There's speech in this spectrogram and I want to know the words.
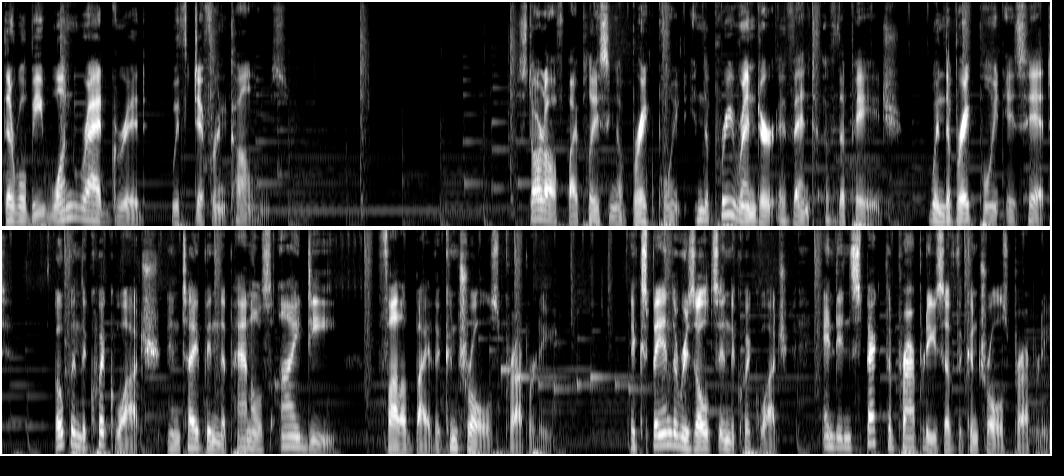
there will be one RadGrid with different columns. Start off by placing a breakpoint in the pre-render event of the page. When the breakpoint is hit, open the Quick Watch and type in the panel's ID, followed by the Controls property. Expand the results in the Quick Watch and inspect the properties of the Controls property.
